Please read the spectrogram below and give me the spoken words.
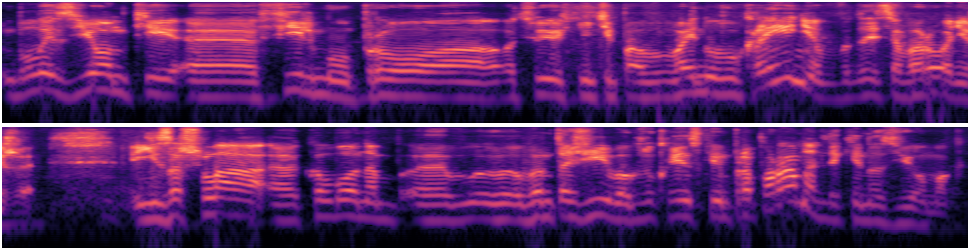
були зйомки е, фільму про цю їхню типу, війну в Україні, в Воронежі, і зайшла е, колона е, вантажівок з українськими прапорами для кінозйомок,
